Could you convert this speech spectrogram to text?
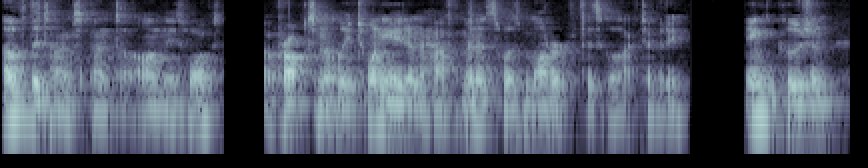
Of the time spent on these walks, approximately 28 and a half minutes was moderate physical activity. In conclusion,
